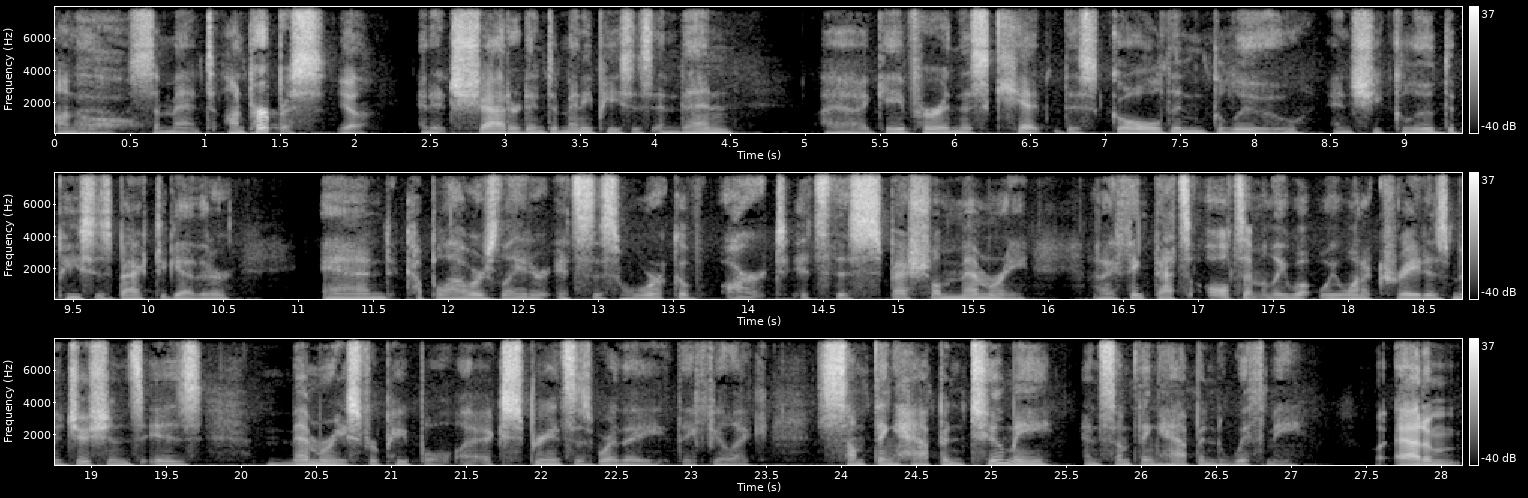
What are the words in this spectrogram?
on the oh. cement on purpose. Yeah and it shattered into many pieces. And then I gave her in this kit this golden glue, and she glued the pieces back together. And a couple hours later, it's this work of art. It's this special memory. And I think that's ultimately what we want to create as magicians is memories for people, uh, experiences where they, they feel like something happened to me and something happened with me. Adam,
